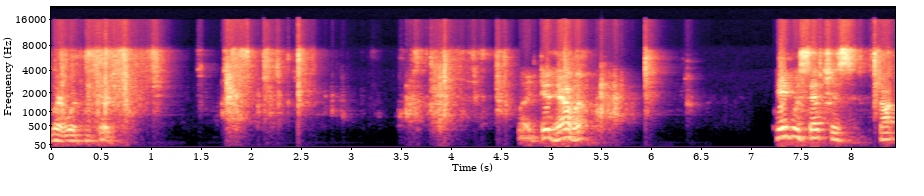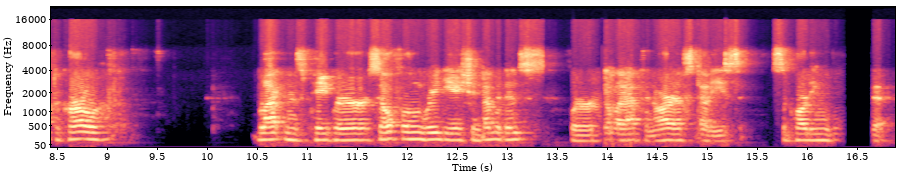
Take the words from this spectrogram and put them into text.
Bear with me here. I did have it. Papers such as Dr. Carl Blackman's paper, Cell Phone Radiation Evidence for ELF and RF Studies Supporting that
